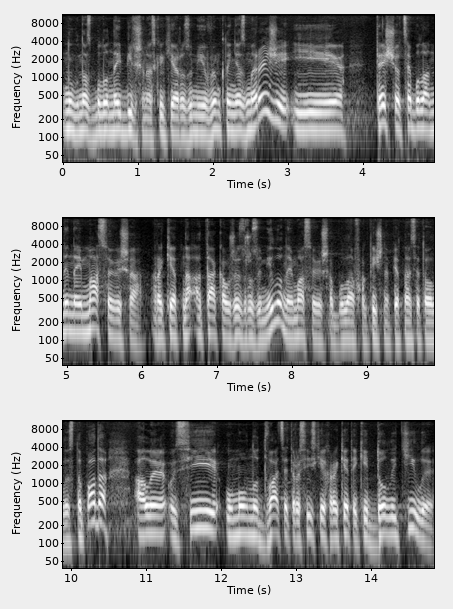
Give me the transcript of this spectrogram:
ну, у нас було найбільше, наскільки я розумію, вимкнення з мережі, і те, що це була не наймасовіша ракетна атака, вже зрозуміло. Наймасовіша була фактично 15 листопада. Але оці умовно 20 російських ракет, які долетіли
